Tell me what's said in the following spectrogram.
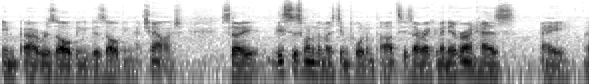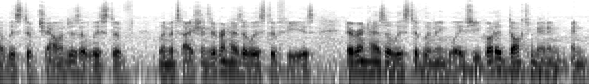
in, uh, resolving and dissolving that challenge. So this is one of the most important parts. Is I recommend everyone has a, a list of challenges, a list of limitations. Everyone has a list of fears. Everyone has a list of limiting beliefs. You've got to document and, and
